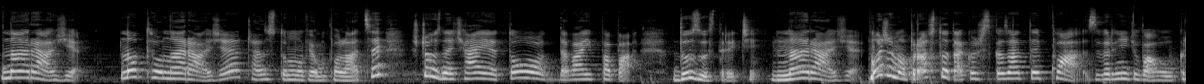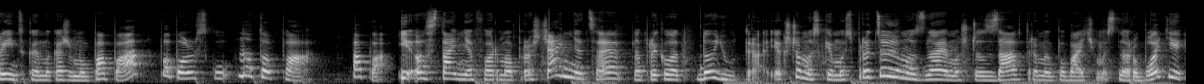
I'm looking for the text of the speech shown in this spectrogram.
на razie. No to na razie często що означає то давай папа. До зустрічі. На razie. Можемо просто також сказати па. Зверніть увагу, українською ми кажемо папа, по польську ну то па. Папа. І остання форма прощання це, наприклад, до ютра. Якщо ми з кимось працюємо, знаємо, що завтра ми побачимось на роботі.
